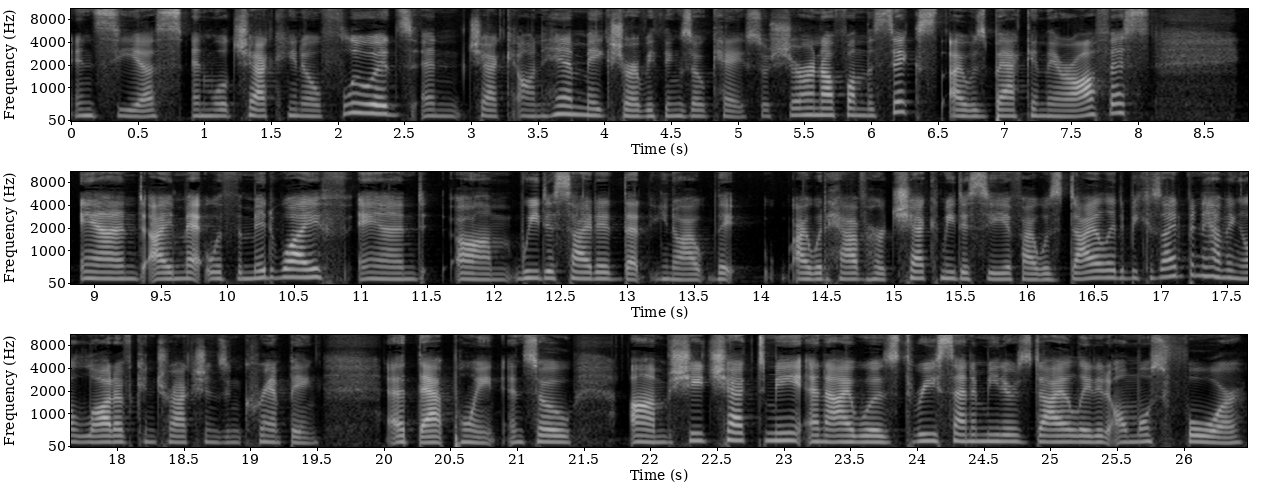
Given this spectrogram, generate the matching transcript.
and see us and we'll check, you know, fluids and check on him, make sure everything's okay. So sure enough, on the 6th, I was back in their office and I met with the midwife, and um, we decided that you know I, they, I would have her check me to see if I was dilated because I'd been having a lot of contractions and cramping at that point, and so um, she checked me, and I was three centimeters dilated, almost four,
